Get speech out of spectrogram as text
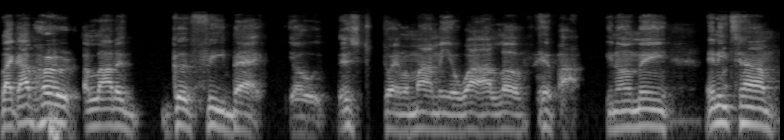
like I've heard a lot of good feedback. Yo, this joint remind me of why I love hip hop. You know what I mean? Anytime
